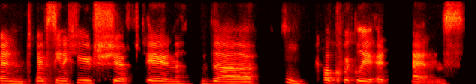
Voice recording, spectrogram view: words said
And I've seen a huge shift in the how quickly it ends.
